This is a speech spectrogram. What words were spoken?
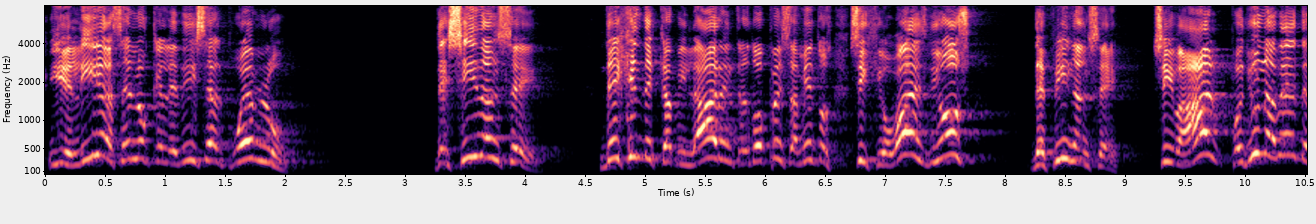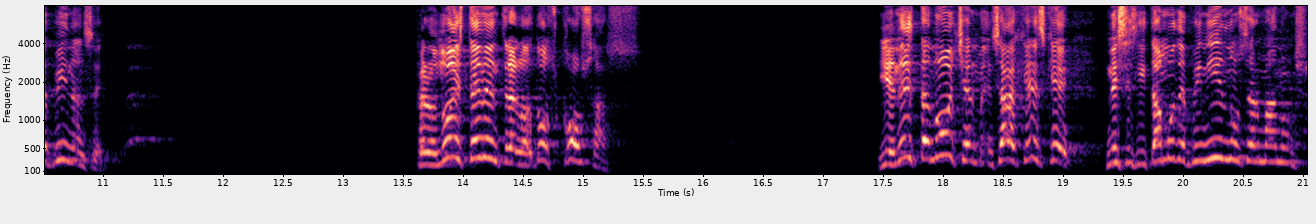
Y Elías es lo que le dice al pueblo. Decídanse. Dejen de cavilar entre dos pensamientos. Si Jehová es Dios, defínanse. Si Baal, pues de una vez defínanse. Pero no estén entre las dos cosas. Y en esta noche el mensaje es que necesitamos definirnos, hermanos.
